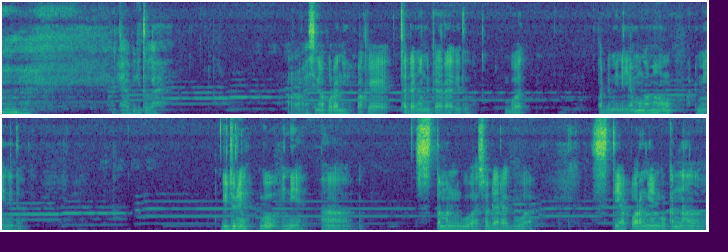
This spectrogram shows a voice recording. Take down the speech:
Hmm. Ya begitulah. Uh, Singapura nih pakai cadangan negara gitu buat pandemi ini. Ya mau nggak mau pandemi ini tuh. Jujur ya gue ini ya uh, teman gue saudara gue setiap orang yang gue kenal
